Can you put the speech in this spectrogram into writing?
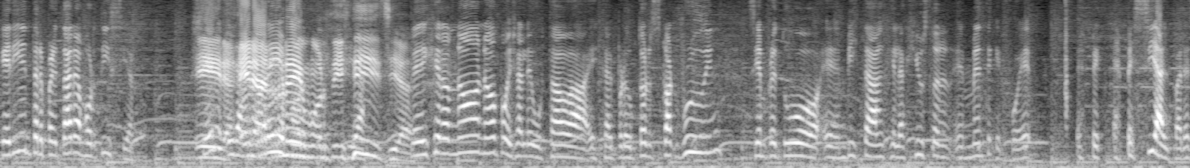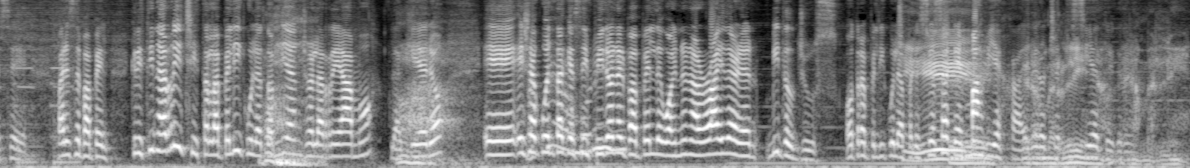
quería interpretar a Morticia. Cher Era, era re Morticia. Le dijeron no, no, pues ya le gustaba este, al productor Scott Rudin. Siempre tuvo en vista a Angela Houston en, en mente, que fue espe- especial para ese, para ese papel. Cristina Ricci está en la película también, yo la reamo, la quiero. Eh, ella cuenta que se inspiró en el papel de Winona Ryder en Beetlejuice, otra película Sí. preciosa que es más vieja, es del 87, Merlina, creo. era Merlina.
